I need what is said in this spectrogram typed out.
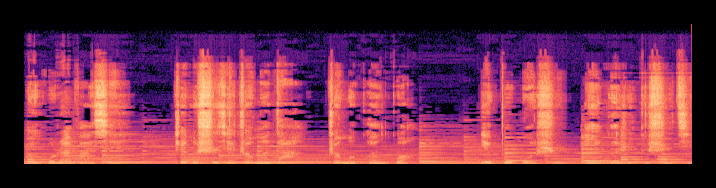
会忽然发现，这个世界这么大，这么宽广，也不过是一个人的世界。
